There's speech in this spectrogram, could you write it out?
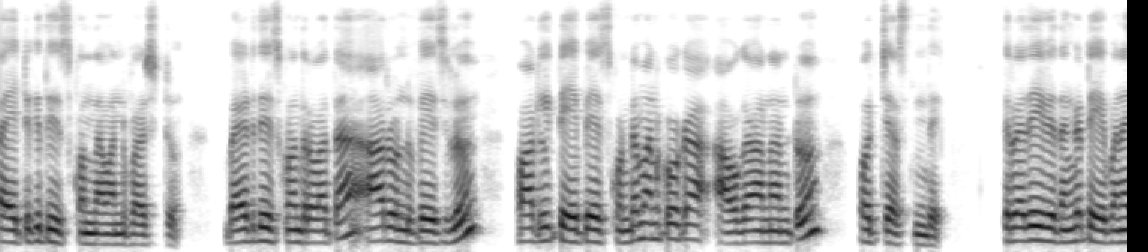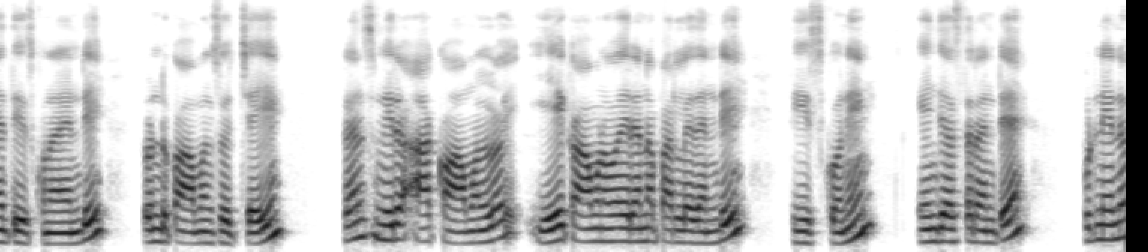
బయటకి తీసుకుందామండి ఫస్ట్. బయట తీసుకున్న తర్వాత ఆ రెండు ఫేసులు వాటికి టేప్ వేసుకుంటే మనకు ఒక అవగాహన అంటూ వచ్చేస్తుంది. తర్వాత ఈ విధంగా టేప్ అనేది తీసుకున్నానండి. రెండు కామన్స్ వచ్చాయి. ఫ్రెండ్స్ మీరు ఆ కామన్లో ఏ కామన్ వైర్ అయినా పర్లేదండి. తీసుకొని ఏం చేస్తారంటే ఇప్పుడు నేను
